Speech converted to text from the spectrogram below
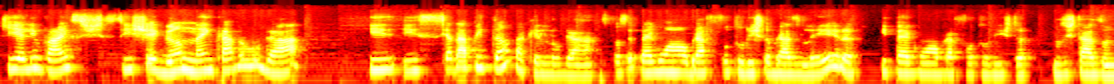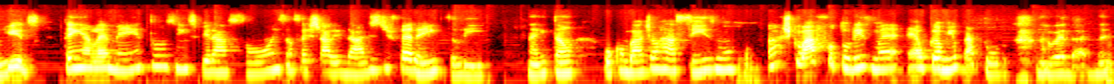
que ele vai se chegando né, em cada lugar e, e, se adaptando àquele lugar. Se você pega uma obra futurista brasileira e pega uma obra futurista nos Estados Unidos, tem elementos, inspirações, ancestralidades diferentes ali. Né? Então, o combate ao racismo, acho que o afuturismo é, é o caminho para tudo, na verdade, né?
